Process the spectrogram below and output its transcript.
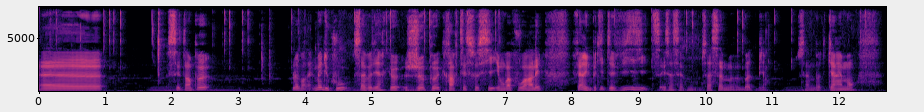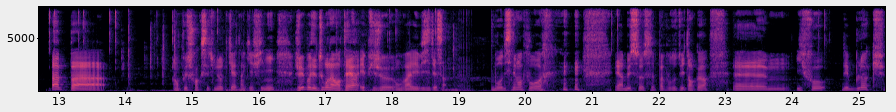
Euh, c'est un peu le bordel. Mais du coup, ça veut dire que je peux crafter ceci et on va pouvoir aller faire une petite visite. Et ça, ça, ça, ça me botte bien. Ça me botte carrément. Hop En plus, je crois que c'est une autre quête hein, qui est finie. Je vais poser tout mon inventaire et puis je, on va aller visiter ça. Bon, décidément pour Airbus, c'est pas pour tout de suite encore. Euh, il faut des blocs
